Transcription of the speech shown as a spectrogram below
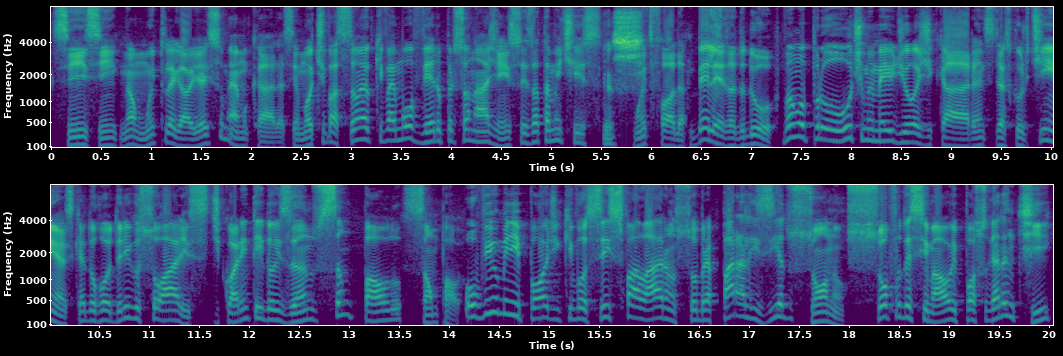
Sim, sim. Não, muito legal. E é isso mesmo, cara. Assim, motivação é o que vai mover o personagem. Isso é exatamente isso. isso. Muito foda. Beleza, Dudu. Vamos pro último e-mail de hoje, cara, antes das curtinhas, que é do Rodrigo Soares, de 42 anos, São Paulo, São Paulo. Ouvi o minipod em que vocês falaram sobre a paralisia do sono. Sofro desse mal e posso garantir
